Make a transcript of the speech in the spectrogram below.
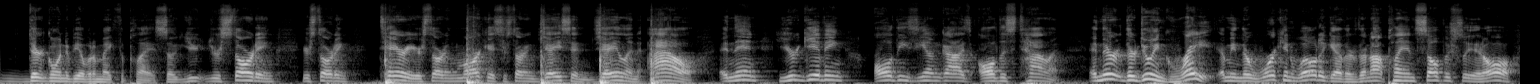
they're going to be able to make the play. So you, you're starting, you're starting Terry, you're starting Marcus, you're starting Jayson, Jalen, Al, and then you're giving all these young guys all this talent. And they're they're doing great. I mean, they're working well together. They're not playing selfishly at all.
